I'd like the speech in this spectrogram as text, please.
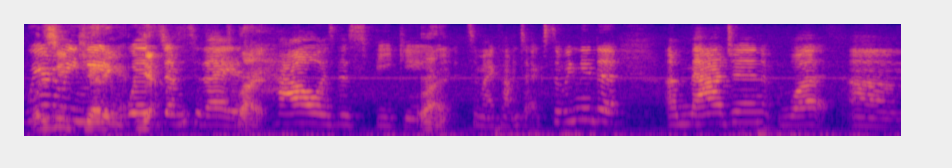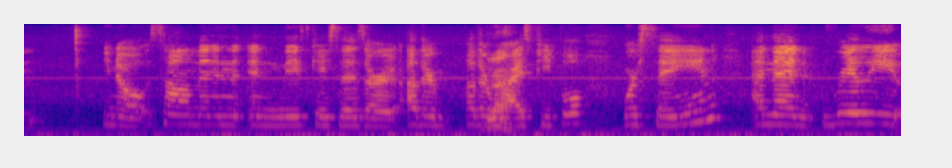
where is do we need at? Yeah. wisdom today? And Right. how is this speaking Right. to my context? So we need to imagine what um, you know Solomon in, in these cases or other other Yeah. wise people were saying, and then really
